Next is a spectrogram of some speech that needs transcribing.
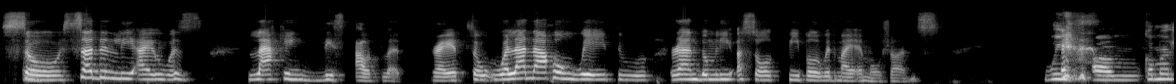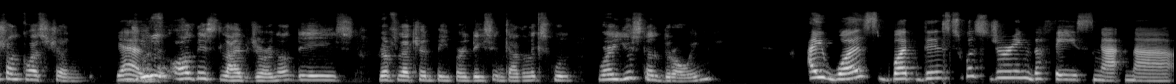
So suddenly I was lacking this outlet, right? So wala na akong way to randomly assault people with my emotions. Wait, um, commercial question. Yes. During all these live journal days, reflection paper days in Catholic school, were you still drawing? I was, but this was during the phase nga na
